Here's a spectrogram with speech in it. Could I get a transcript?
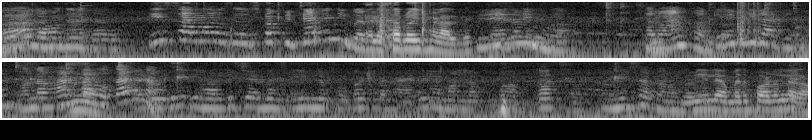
हाँ, बहुत दिन है। इस साल वो- उसका पिक्चर नहीं सब लोग इसमें डाल दे। नहीं हुआ। सलमान खान का। वरना हर साल होता है ना? हमेशा नहीं लगा मैं तो पाउडर लगा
